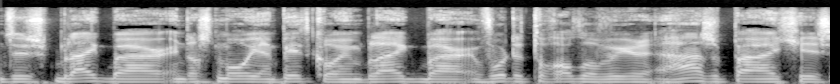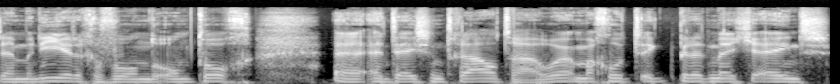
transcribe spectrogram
dus blijkbaar, en dat is mooi aan Bitcoin. Blijkbaar worden toch altijd weer hazenpaadjes en manieren gevonden om toch uh, het decentraal te houden. Maar goed, ik ben het met je eens.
